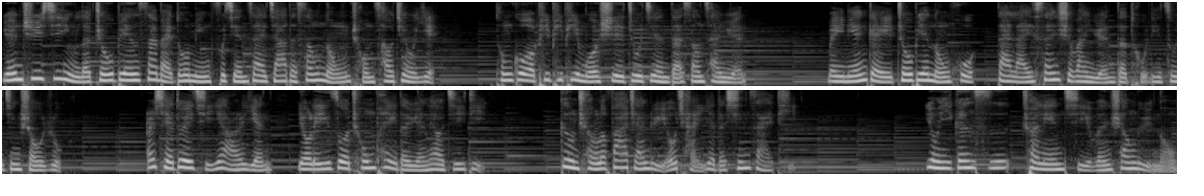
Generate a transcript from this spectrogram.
园区吸引了周边三百多名赋闲在家的桑农重操旧业。通过 PPP 模式筑建的桑蚕园，每年给周边农户带来三十万元的土地租金收入，而且对企业而言，有了一座充沛的原料基地，更成了发展旅游产业的新载体。用一根丝串联起文商旅农，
